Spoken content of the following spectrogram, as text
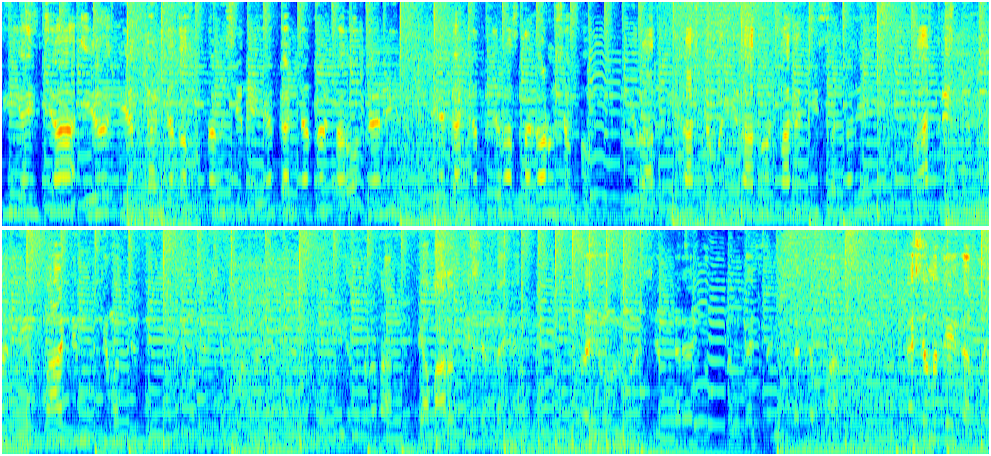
की यांच्या एक घंट्याचा सुद्धा विषय नाही. एक घंट्याचा ठरवल्याने एक घंट्यात ते रस्ता काढू शकतो की रात्री राष्ट्रपती राजवट लागायची. सकाळी रात्रीच ती पहाटे मुख्यमंत्री मुख्यमंत्री यंत्रणा या भारत देशाला हे शेतकऱ्यांचं काही संयुक्त कशाला ते करताय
